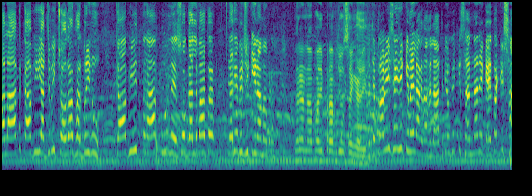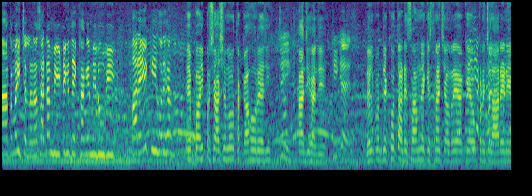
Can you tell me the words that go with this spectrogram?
ਹਾਲਾਤ ਕਾਫੀ ਅੱਜ ਵੀ 14 ਫਰਵਰੀ ਨੂੰ ਕਾਫੀ ਤਣਾਅਪੂਰਨ ਨੇ। ਸੋ ਗੱਲਬਾਤ ਯਾਰੀ ਵੀਰ ਜੀ, ਕੀ ਨਾਮ ਆ ਆਪਣਾ? ਮੇਰਾ ਨਾਮ ਭਾਜੀ ਪ੍ਰਭਜੋਤ ਸਿੰਘ ਹੈ ਜੀ। ਅੱਛਾ ਪ੍ਰਵੀਨ ਸਿੰਘ ਜੀ ਕਿਵੇਂ ਲੱਗਦਾ ਹਾਲਾਤ? ਕਿਉਂਕਿ ਕਿਸਾਨਾਂ ਨੇ ਕਹਿਤਾ ਕਿ ਸ਼ਾਂਤਮਈ ਚੱਲਣਾ ਸਾਡਾ ਮੀਟਿੰਗ ਦੇਖਾਂਗੇ ਮਿਲੂਗੀ। ਪਰ ਇਹ ਕੀ ਹੋ ਰਿਹਾ? ਇਹ ਭਾਜੀ ਪ੍ਰਸ਼ਾਸਨ ਵੱਲੋਂ ਧੱਕਾ ਹੋ ਰਿਹਾ ਜੀ। ਜੀ। ਹਾਂਜੀ ਹਾਂਜੀ। ਠੀਕ ਹੈ। ਬਿਲਕੁਲ ਦੇਖੋ ਤੁਹਾਡੇ ਸਾਹਮਣੇ ਕਿਸ ਤਰ੍ਹਾਂ ਚੱਲ ਰਿਹਾ ਕਿ ਉਹ ਆਪਣੇ ਚਲਾ ਰਹੇ ਨੇ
